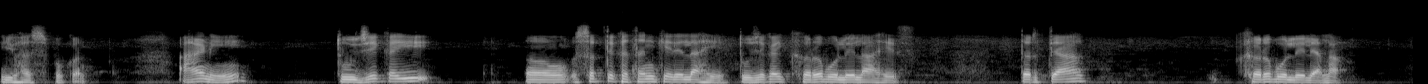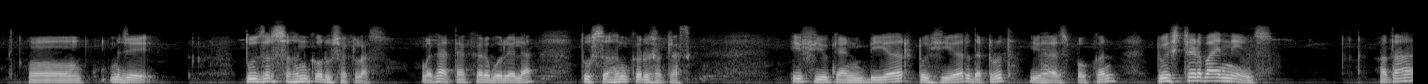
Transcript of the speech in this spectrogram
you have spoken आणि तू जे काही सत्यकथन केलेलं आहे तू जे काही खरं बोललेलं आहेस तर त्या खरं बोललेल्याला म्हणजे तू जर सहन करू शकलास बघा त्या खरं बोललेल्या तू सहन करू शकलास. If you can bear to hear the truth you have spoken twisted by knaves आता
